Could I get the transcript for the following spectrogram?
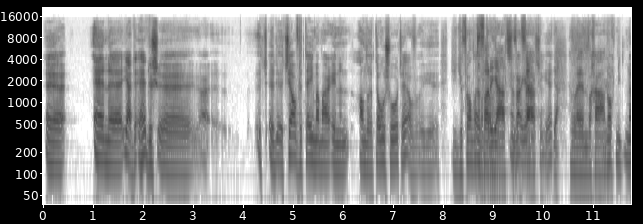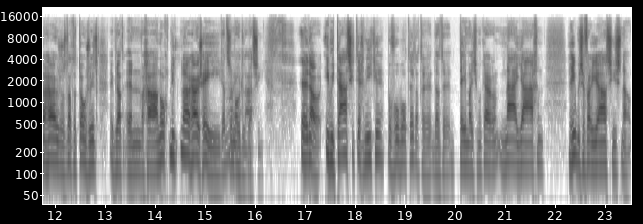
Eh, en eh, ja, de- dus eh, het, het- hetzelfde thema, maar in een andere toonsoort. Hè, of je, je, verandert Een van toon. variatie, Een in variatie. Hè. ja. Van, En we gaan nog niet naar huis, als dat de toonsoort is. Heb je dat, en we gaan nog niet naar huis. hey, dat is een modulatie. Eh, nou, imitatietechnieken bijvoorbeeld, hè, dat er, dat er thema's elkaar najagen, ritmische variaties, nou,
